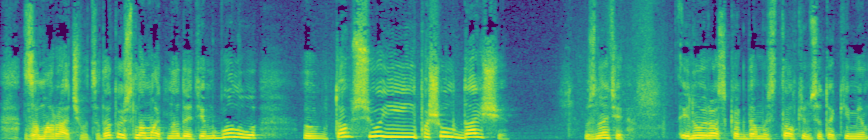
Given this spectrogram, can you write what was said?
заморачиваться, да, то есть ломать над этим голову, э, там все и пошел дальше. Вы знаете, Иной раз, когда мы сталкиваемся с такими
